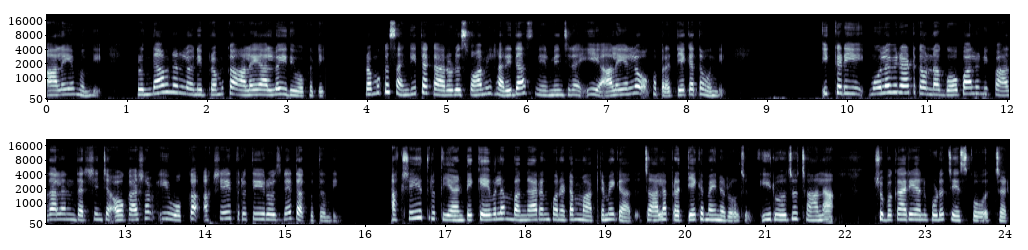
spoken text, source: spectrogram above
ఆలయం ఉంది. బృందావనంలోని ప్రముఖ ఆలయాల్లో ఇది ఒకటి. ప్రముఖ సంగీతకారుడు స్వామి హరిదాస్ నిర్మించిన ఈ ఆలయంలో ఒక ప్రత్యేకత ఉంది. ఇక్కడి మూల విరాట్గా ఉన్న గోపాలుని పాదాలను దర్శించే అవకాశం ఈ ఒక్క అక్షయ తృతీయ రోజునే దక్కుతుంది. అక్షయ తృతీయ అంటే కేవలం బంగారం కొనటం మాత్రమే కాదు చాలా ప్రత్యేకమైన రోజు. ఈ రోజు చాలా శుభకార్యాలు కూడా చేసుకోవచ్చట.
